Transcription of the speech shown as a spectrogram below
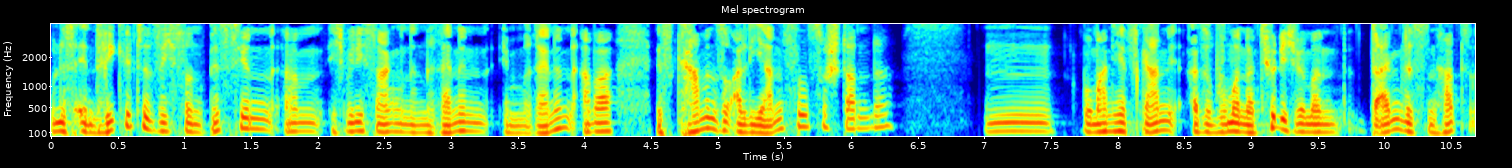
und es entwickelte sich so ein bisschen, ähm, ich will nicht sagen ein Rennen im Rennen, aber es kamen so Allianzen zustande hm, wo man jetzt gar nicht, also wo man natürlich, wenn man dein Wissen hat,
